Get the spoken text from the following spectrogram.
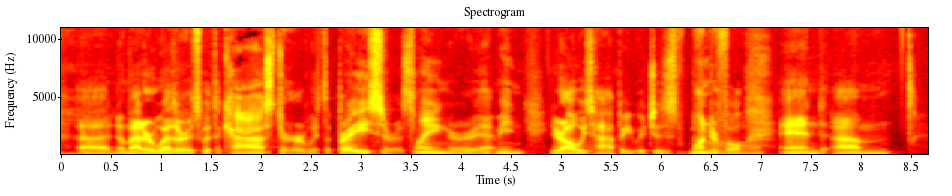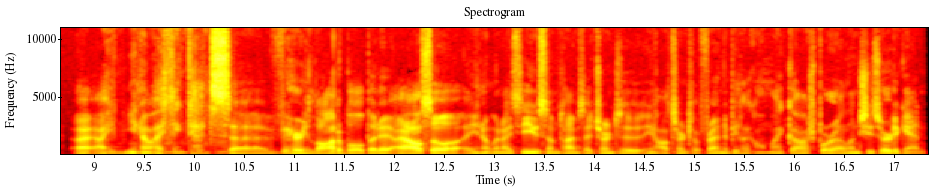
uh, no matter whether it's with a cast or with a brace or a sling or, I mean, you're always happy, which is wonderful. Aww. And, um, I, you know, I think that's uh, very laudable. But I also, you know, when I see you, sometimes I turn to, you know, I'll turn to a friend and be like, "Oh my gosh, poor Ellen, she's hurt again."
